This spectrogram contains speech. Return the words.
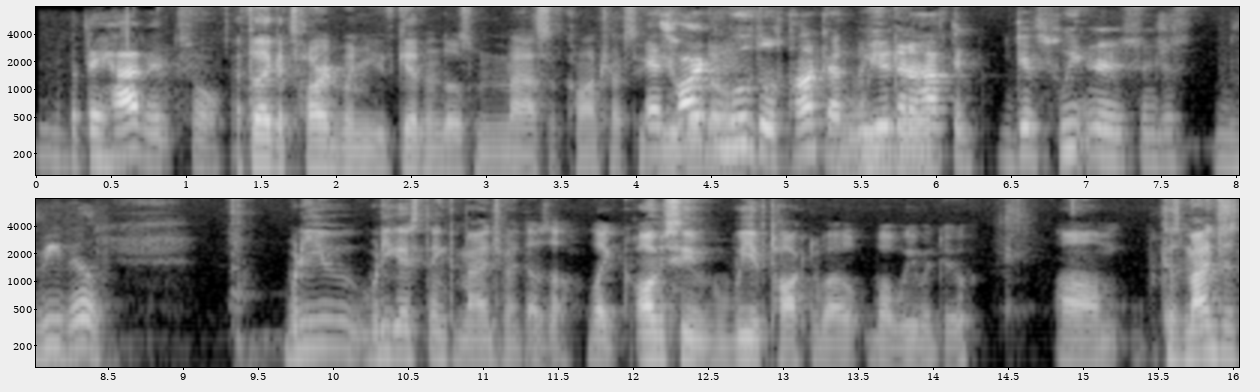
but they haven't. So I feel like it's hard when you've given those massive contracts. to it's hard to Huberdeau. move those contracts, and but you're gonna have to give sweeteners and just rebuild. what do you what do you guys think management does though? Like obviously we've talked about what we would do. Um because manage,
